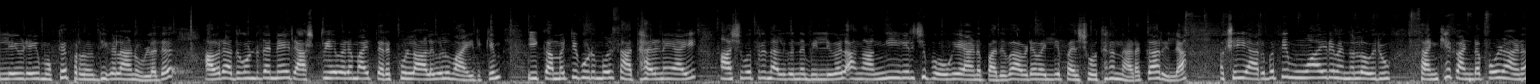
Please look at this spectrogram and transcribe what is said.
എൽ എയുടെയും ഒക്കെ പ്രതിനിധികളാണ് ഉള്ളത് അവർ അതുകൊണ്ട് തന്നെ രാഷ്ട്രീയപരമായി തിരക്കുള്ള ആളുകളുമായിരിക്കും. ഈ കമ്മിറ്റി കൂടുമ്പോൾ സാധാരണയായി ആശുപത്രി നൽകുന്ന ബില്ലുകൾ അങ്ങ് അംഗീകരിച്ചു പോവുകയാണ് പതിവ്. അവിടെ വലിയ പരിശോധന നടക്കാറില്ല. പക്ഷേ ഈ അറുപത്തി മൂവായിരം എന്നുള്ള ഒരു സംഖ്യ കണ്ടപ്പോഴാണ്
